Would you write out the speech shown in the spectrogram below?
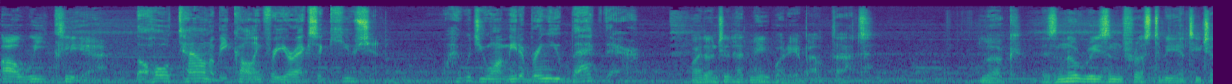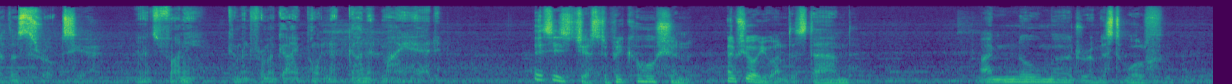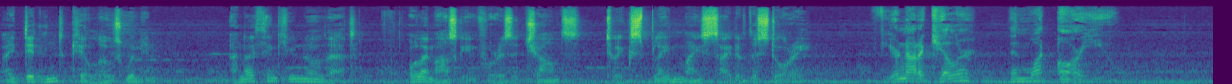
Are we clear? The whole town will be calling for your execution. Why would you want me to bring you back there? Why don't you let me worry about that? Look, there's no reason for us to be at each other's throats here. That's funny, coming from a guy pointing a gun at my head. This is just a precaution. I'm sure you understand. I'm no murderer, Mr. Wolf. I didn't kill those women. And I think you know that. All I'm asking for is a chance to explain my side of the story. If you're not a killer, then what are you?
